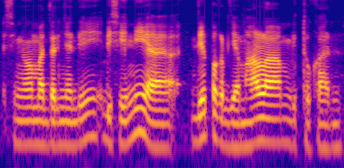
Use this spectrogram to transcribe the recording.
single mothernya di di sini ya dia pekerja malam gitu kan.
